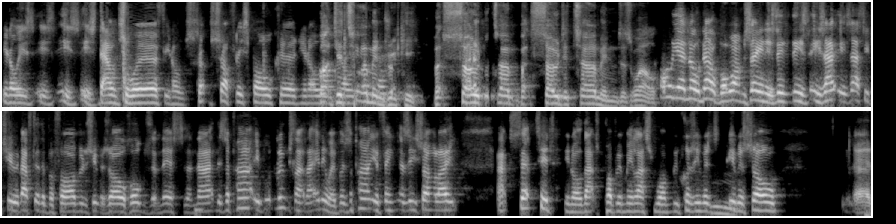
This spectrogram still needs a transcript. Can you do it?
you know, he's he's he's, he's down to earth. You know, so, softly spoken. You know, But you know, determined, Ricky. But so determined. But so determined as well. Oh yeah, no doubt. But what I'm saying is, his his, his attitude after the performance, it was all hugs and this and that. There's a party, but looks like that anyway. But there's a party. I think as he sort of like accepted, you know, that's probably my last one because he was he Mm. was so uh,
